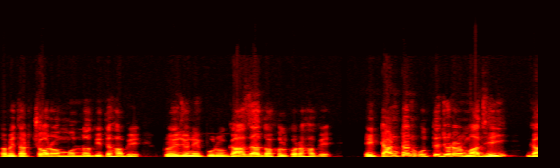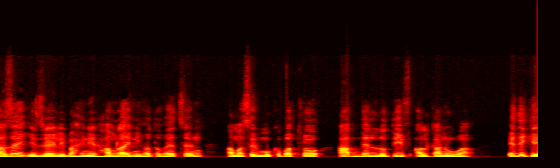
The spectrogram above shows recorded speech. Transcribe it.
তবে তার চরম মূল্য দিতে হবে। প্রয়োজনে পুরো গাজা দখল করা হবে। এই টানটান উত্তেজনার মাঝেই গাজায় ইসরায়েলি বাহিনীর হামলায় নিহত হয়েছেন হামাসের মুখপাত্র আবদেল লতিফ আল কানুয়া এদিকে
